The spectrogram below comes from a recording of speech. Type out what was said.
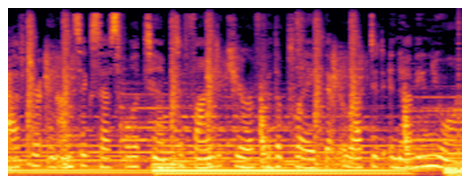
after an unsuccessful attempt to find a cure for the plague that erupted in Avignon,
